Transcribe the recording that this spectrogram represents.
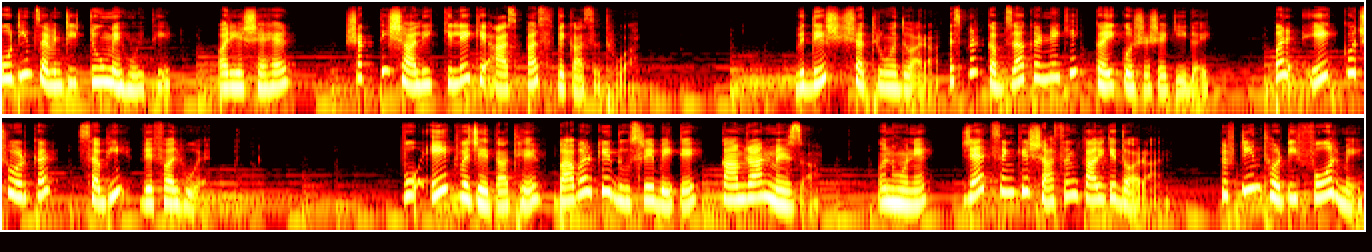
1472 में हुई थी और यह शहर शक्तिशाली किले के आसपास विकसित हुआ। विदेशी शत्रुओं द्वारा इस पर कब्जा करने की कई कोशिशें की गई, पर एक को छोड़कर सभी विफल हुए। वो एक विजेता थे, बाबर के दूसरे बेटे कामरान मिर्ज़ा। उन्होंने जैत सिंह के शासनकाल के दौरान 1534 में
